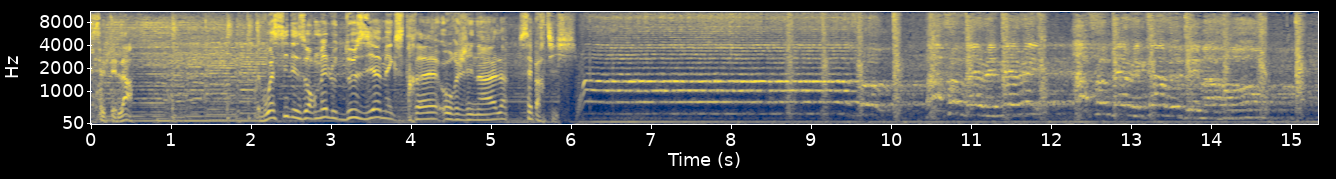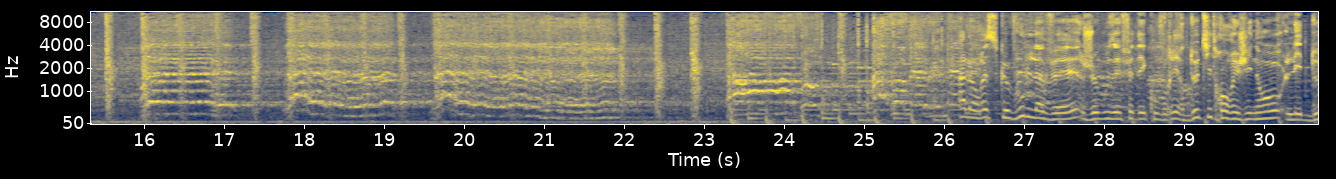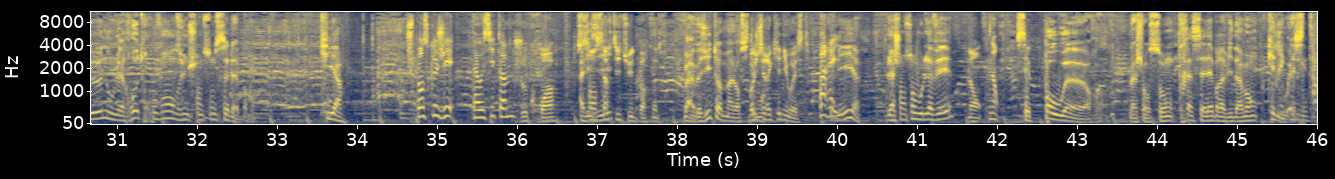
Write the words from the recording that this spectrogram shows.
C'était là. Voici désormais le deuxième extrait original. C'est parti. Alors, est-ce que vous l'avez Je vous ai fait découvrir deux titres originaux. Les deux, nous les retrouvons dans une chanson célèbre. Qui a Je pense que j'ai. T'as aussi Tom Je crois. Sans Allez-y. certitude, par contre. Bah, vas-y, Tom, alors. Moi, je dirais Kenny West. Pareil. Camille, La chanson, vous l'avez Non. Non. C'est Power. La chanson très célèbre, évidemment, Kenny Très West.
